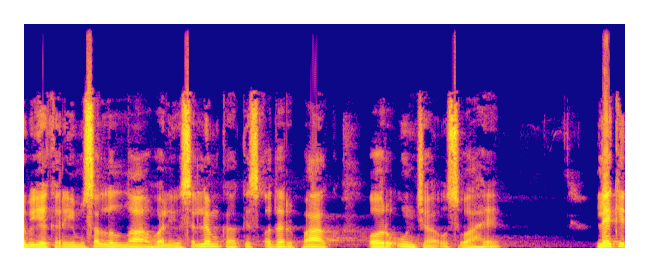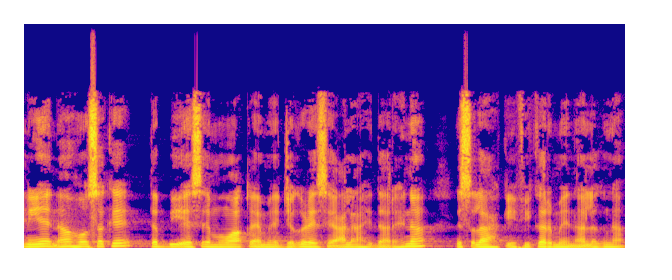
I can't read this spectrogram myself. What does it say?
نبی کریم صلی اللہ علیہ وسلم کا کس قدر پاک اور اونچا اسوا ہے۔ لیکن یہ نہ ہو سکے تب بھی ایسے مواقع میں جھگڑے سے علیحدہ رہنا، اصلاح کی فکر میں نہ لگنا،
